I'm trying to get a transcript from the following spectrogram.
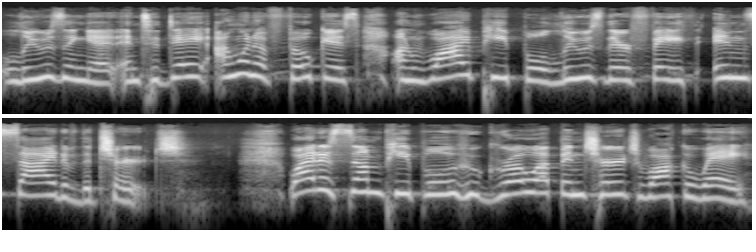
Losing It. And today, I want to focus on why people lose their faith inside of the church. Why do some people who grow up in church walk away?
